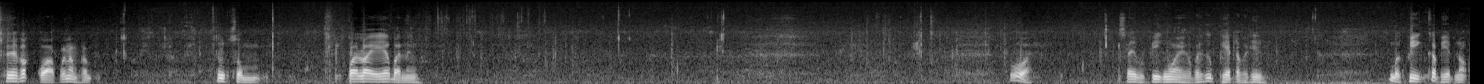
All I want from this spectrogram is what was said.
เคยพักกวากไว้นำครับต้องสม ปล่อยลอยอีกบัดหนึ่งโอ้ใส่บักพริกหน่อยเข้าไปคือเผ็ดเอาไปทิ้งบักพริกก็เผ็ดเนาะ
